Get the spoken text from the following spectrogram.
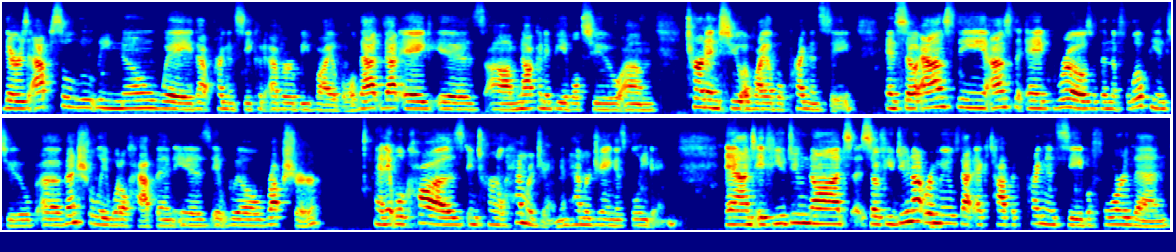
there is absolutely no way that pregnancy could ever be viable. That that egg is um, not going to be able to um, turn into a viable pregnancy. And so as the as the egg grows within the fallopian tube, uh, eventually what'll happen is it will rupture and it will cause internal hemorrhaging and hemorrhaging is bleeding. And if you do not, so if you do not remove that ectopic pregnancy before then,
